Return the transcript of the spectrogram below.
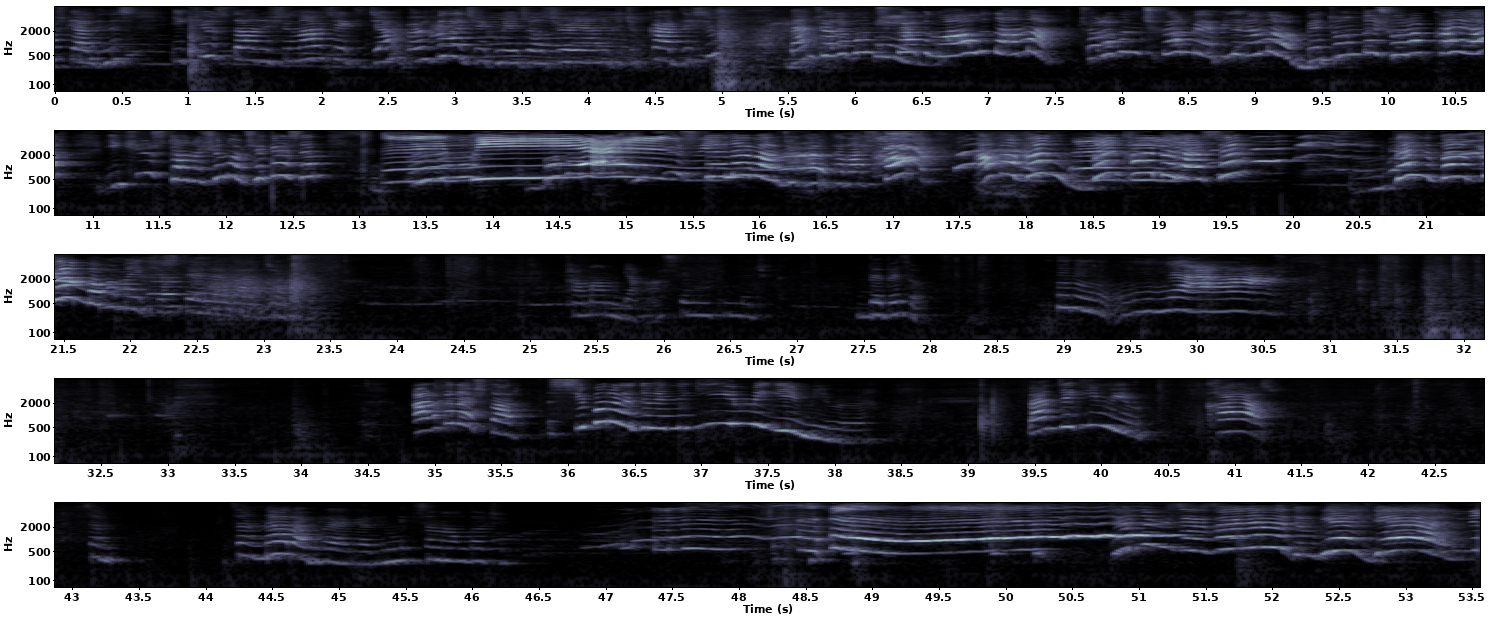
hoş geldiniz. 200 tane şınav çekeceğim. Öykü de çekmeye çalışıyor yani küçük kardeşim. Ben çorabımı çıkardım o ağladı ama çorabını çıkarmayabilir ama betonda çorap kayar. 200 tane şınav çekersem baba 200 TL verecek arkadaşlar. Ama ben ben kaybedersem ben, ben, ben babama 200 TL vereceğim. Tamam ya senin de çık. Bebet o. Arkadaşlar spor eldivenini giyeyim mi giymeyeyim mi? Bence giymeyeyim. Kayar. Sen sen ne ara buraya geldin? Git sen al da çek. Kötü bir şey söylemedim. Gel gel.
